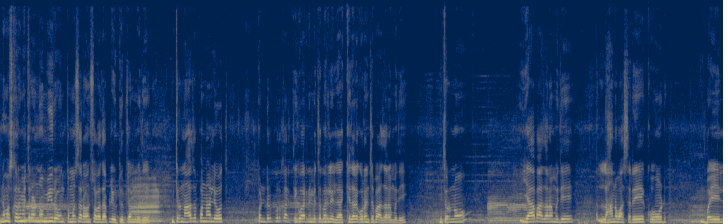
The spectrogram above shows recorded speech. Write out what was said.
नमस्कार मित्रांनो मी रोहन तुम्हा सर्वांचं स्वागत आहे आपल्या यूट्यूब चॅनलमध्ये मित्रांनो आज आपण आले आहोत पंढरपूर कार्तिक वारनिमित्त भरलेल्या खिलार गोरांच्या बाजारामध्ये. मित्रांनो या बाजारामध्ये लहान वासरे खोंड बैल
